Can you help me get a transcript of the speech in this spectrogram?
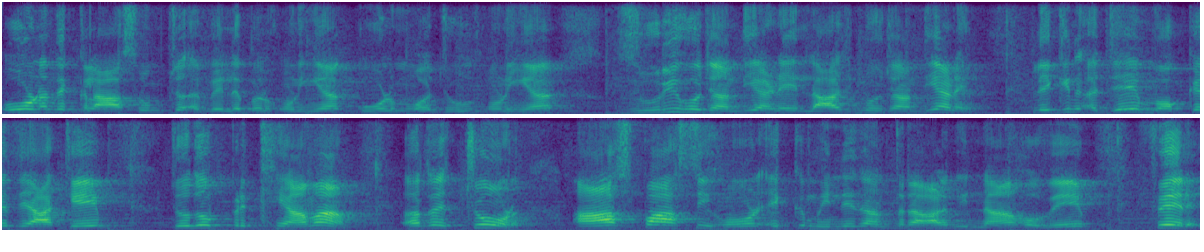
ਉਹ ਉਹਨਾਂ ਦੇ ਕਲਾਸਰੂਮ 'ਚ ਅਵੇਲੇਬਲ ਹੋਣੀਆਂ, ਕੋਲ ਮੌਜੂਦ ਹੋਣੀਆਂ, ਜ਼ਰੂਰੀ ਹੋ ਜਾਂਦੀਆਂ ਨੇ, ਲਾਜ਼ਮੀ ਹੋ ਜਾਂਦੀਆਂ ਨੇ। ਲੇਕਿਨ ਅਜੇ ਮੌਕੇ ਤੇ ਆ ਕੇ ਜਦੋਂ ਪ੍ਰੀਖਿਆਵਾਂ ਅਤੇ ਚੋਣ ਆਸ-ਪਾਸ ਹੀ ਹੋਣ, ਇੱਕ ਮਹੀਨੇ ਦਾ ਅੰਤਰਾਲ ਵੀ ਨਾ ਹੋਵੇ, ਫਿਰ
